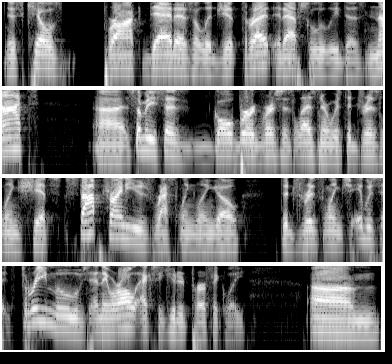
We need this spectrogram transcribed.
this kills Brock dead as a legit threat. It absolutely does not. Uh, somebody says Goldberg versus Lesnar was the drizzling shits. Stop trying to use wrestling lingo. The drizzling. Sh- it was three moves, and they were all executed perfectly. Um,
